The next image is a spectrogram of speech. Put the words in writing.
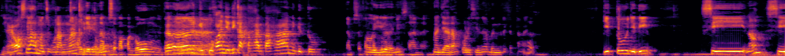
Ya. chaos lah muncul orang mah oh, jadi gitu. nafsu kapagung gitu Heeh, gitu kan jadi katahan-tahan gitu nafsu Oh, iya, di ini. sana ngajarah polisinya bener ke tangan gitu jadi si non si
